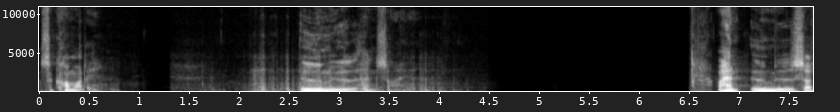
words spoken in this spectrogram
så kommer det, ydmygede han sig. Og han ydmygede sig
